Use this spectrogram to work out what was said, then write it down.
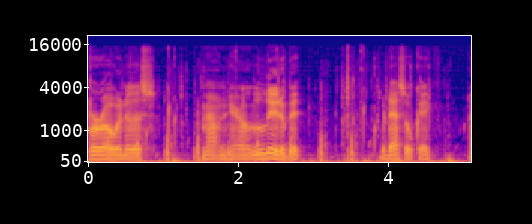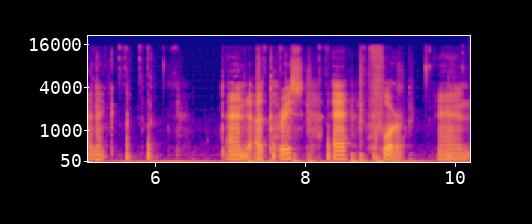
burrow into this mountain here a little bit. But that's okay, I think. And a trace a four. And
